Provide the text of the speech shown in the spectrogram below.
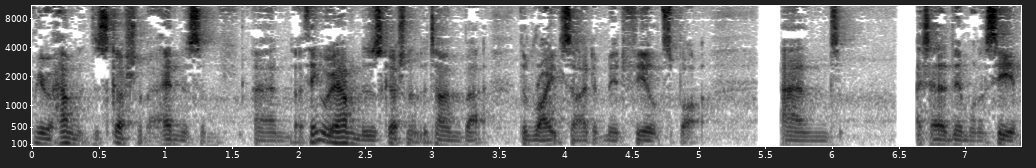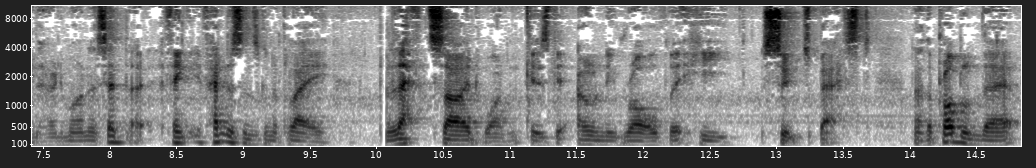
we were having a discussion about Henderson, and I think we were having a discussion at the time about the right side of midfield spot. And I said I didn't want to see him there anymore, and I said that I think if Henderson's going to play, the left side one is the only role that he suits best. Now, the problem there,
